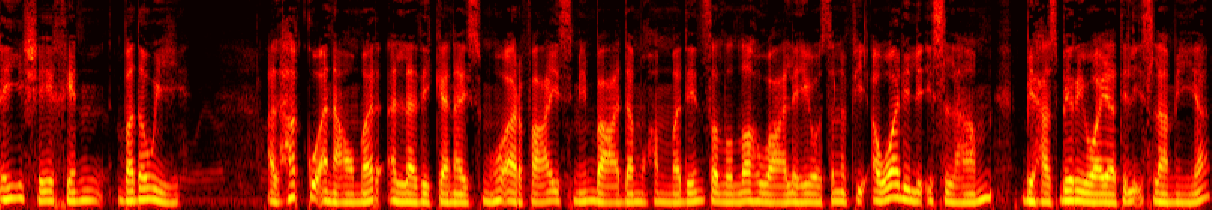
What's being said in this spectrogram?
أي شيخ بدوي. الحق أن عمر الذي كان اسمه أرفع اسم بعد محمد صلى الله عليه وسلم في أوائل الإسلام بحسب الروايات الإسلامية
